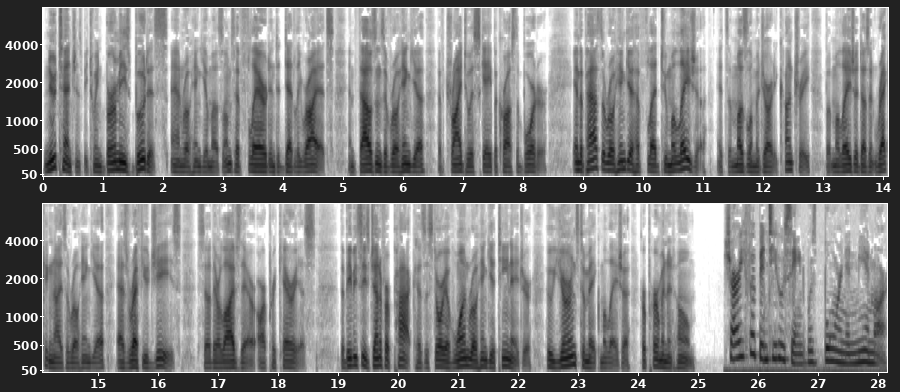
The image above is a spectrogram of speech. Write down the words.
New tensions between Burmese Buddhists and Rohingya Muslims have flared into deadly riots, and thousands of Rohingya have tried to escape across the border. In the past, the Rohingya have fled to Malaysia. It's a Muslim majority country, but Malaysia doesn't recognize the Rohingya as refugees, so their lives there are precarious. The BBC's Jennifer Pak has the story of one Rohingya teenager who yearns to make Malaysia her permanent home. Sharifa Binti Hussein was born in Myanmar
